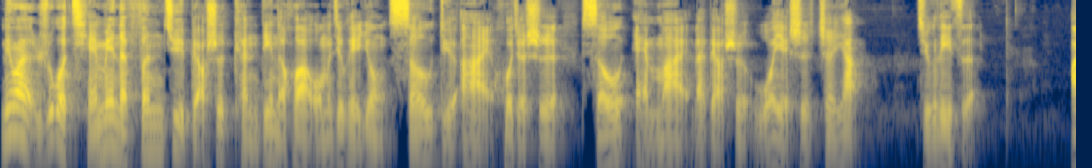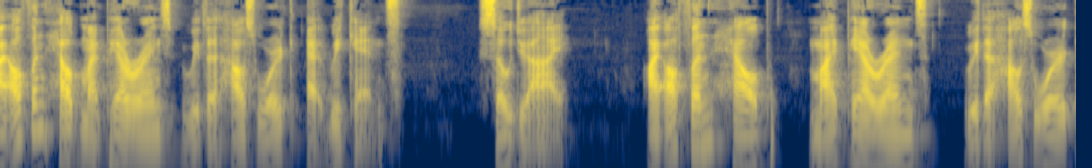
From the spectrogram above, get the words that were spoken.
另外，如果前面的分句表示肯定的话，我们就可以用 so do I 或者是 so am I 来表示我也是这样。举个例子，I often help my parents with the housework at weekends. So do I. I often help my parents with the housework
